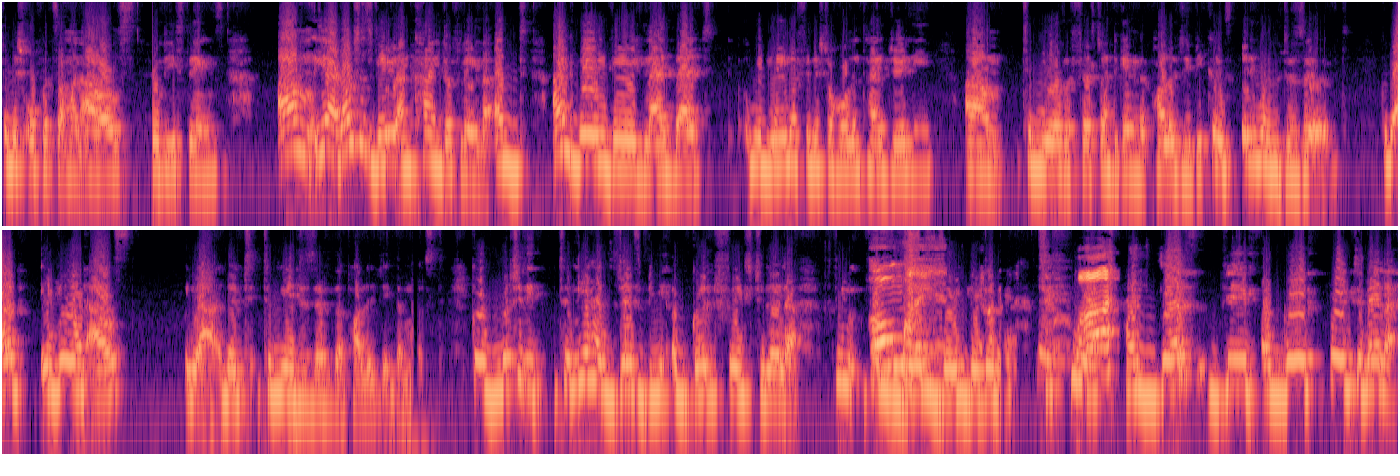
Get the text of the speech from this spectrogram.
finish off with someone else. All these things." Um, yeah, that was just very unkind of Layla, and I'm very, very glad that when Layla finished her whole entire journey, um, Tamia was the first one to get an apology because it was deserved. Because everyone else, yeah, to me, Tamia deserves the apology the most because literally Tamia has just been a good friend to Layla from oh the very, very beginning. Tamia has just been a good friend to Layla.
